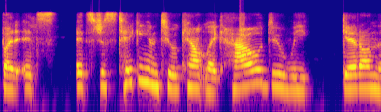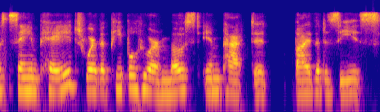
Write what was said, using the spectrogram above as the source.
But it's it's just taking into account like how do we get on the same page where the people who are most impacted by the disease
